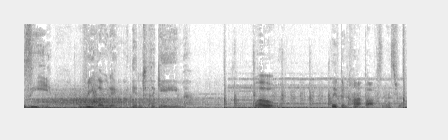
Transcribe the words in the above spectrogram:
Z reloading into the game. Whoa. We've been hotboxing this room.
